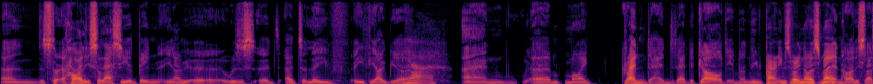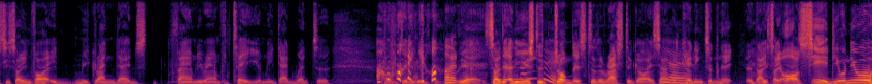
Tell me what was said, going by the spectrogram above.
And the Haile Selassie had been, you know, uh, was had, had to leave Ethiopia yeah. and um, my granddad had to guard him, and he apparently was a very nice man, Haile Selassie. So he invited me granddad's family round for tea, and my dad went to. Oh my with- God. Yeah, so and he used to drop this to the Rasta guys up Yeah, at yeah. Kennington Nick. They say, "Oh, Sid, you knew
